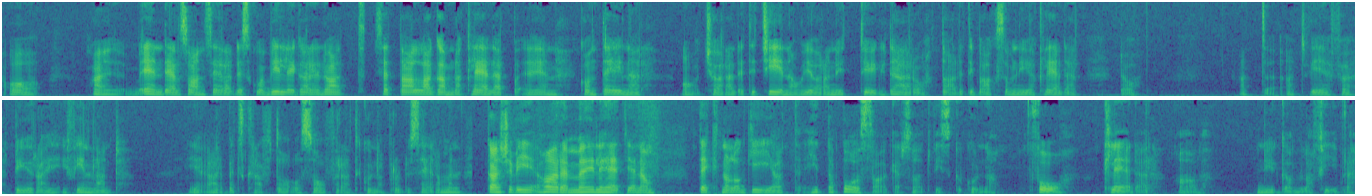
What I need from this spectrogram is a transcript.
Och en del så anser att det skulle vara billigare då att sätta alla gamla kläder på en container och köra det till Kina och göra nytt tyg där och ta det tillbaka som nya kläder då. Att, eh, att vi är för dyra i, i Finland i arbetskraft och, och, så för att kunna producera. Men kanske vi har en möjlighet genom teknologi att hitta på saker så att vi skulle kunna få kläder av nygamla fibrer.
